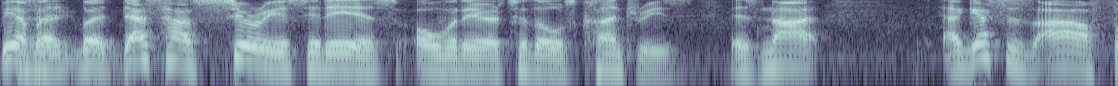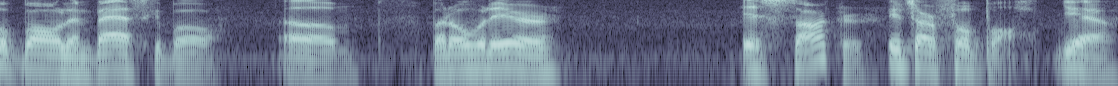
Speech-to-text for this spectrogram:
Yeah, but, that- but that's how serious it is over there to those countries. It's not, I guess it's our football and basketball, um, but over there, it's soccer. it's our football. Yeah,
